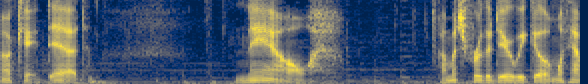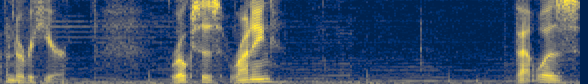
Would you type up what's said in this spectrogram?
Okay, dead. Now, how much further dare we go? And what happened over here? Rokes is running. That was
